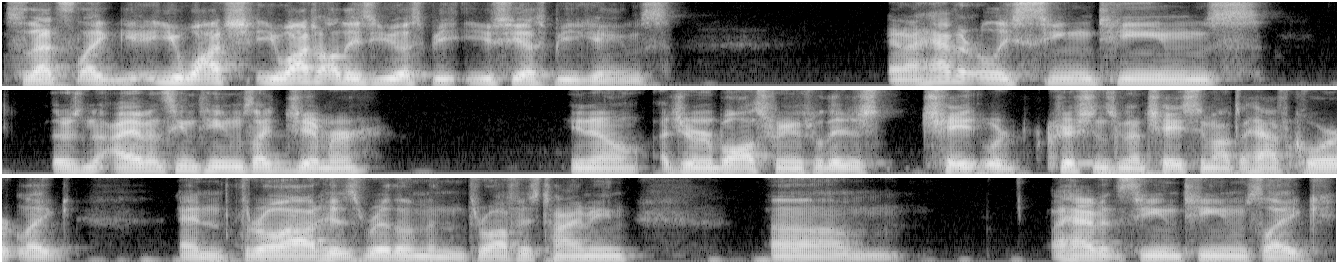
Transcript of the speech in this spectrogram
So that's like you watch you watch all these USB UCSB games, and I haven't really seen teams. There's no, I haven't seen teams like Jimmer, you know, a Jimmer ball screens where they just chase where Christian's going to chase him out to half court, like, and throw out his rhythm and throw off his timing. Um, I haven't seen teams like,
